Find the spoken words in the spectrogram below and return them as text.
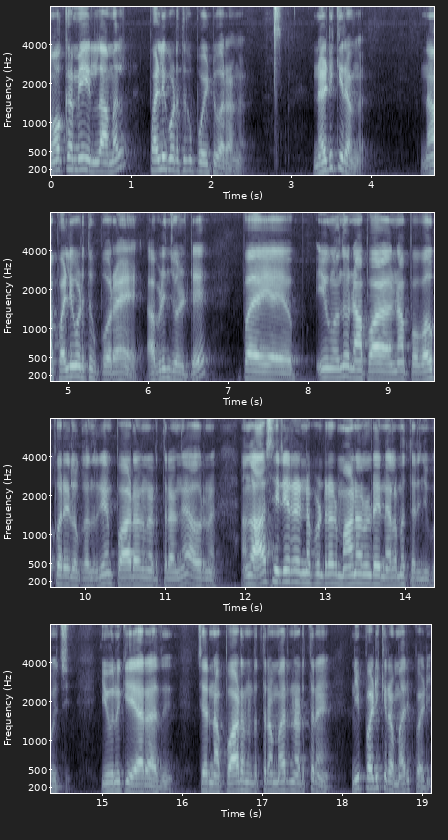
நோக்கமே இல்லாமல் பள்ளிக்கூடத்துக்கு போயிட்டு வராங்க. நடிக்கிறாங்க. நான் பள்ளிக்கூடத்துக்கு போகிறேன் அப்படின்னு சொல்லிட்டு இப்போ இவங்க வந்து நான் பா நான் இப்போ வகுப்பறையில் உட்காந்துருக்கேன் பாடம் நடத்துகிறாங்க அவர் அங்கே ஆசிரியர் என்ன பண்ணுறாரு மாணவர்களுடைய நிலமை தெரிஞ்சு போச்சு. இவனுக்கு ஏறாது. சரி நான் பாடம் நடத்துகிற மாதிரி நடத்துகிறேன் நீ படிக்கிற மாதிரி படி.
